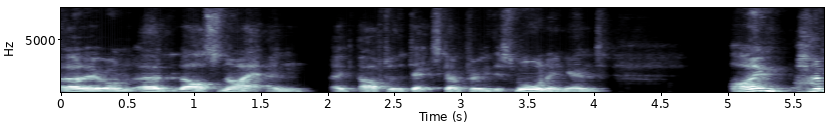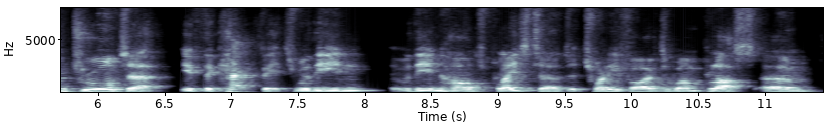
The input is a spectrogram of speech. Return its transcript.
earlier on uh, last night and uh, after the decks come through this morning, and I'm I'm drawn to if the cap fits with the in, with the enhanced place terms at 25 to 1 plus. Um,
